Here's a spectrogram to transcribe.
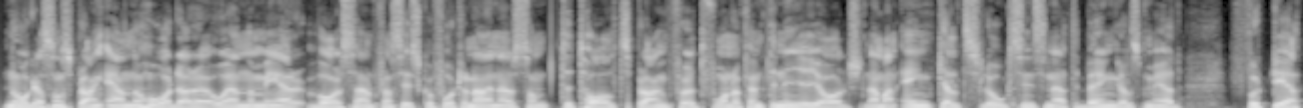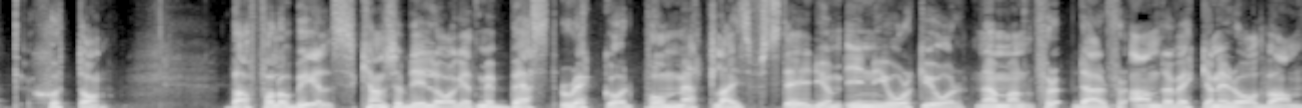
Några som sprang ännu hårdare och ännu mer var San Francisco 49ers som totalt sprang för 259 yards när man enkelt slog Cincinnati Bengals med 41-17. Buffalo Bills kanske blir laget med bäst record på MetLife Stadium i New York i år, när man för, där för andra veckan i rad vann.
